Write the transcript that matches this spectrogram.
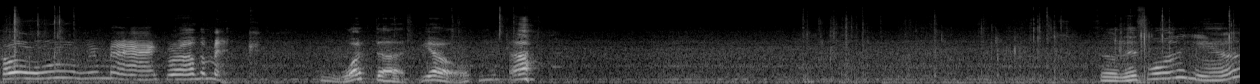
Holy Mac, brother Mac. What the? Yo. Ah. So this one here.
